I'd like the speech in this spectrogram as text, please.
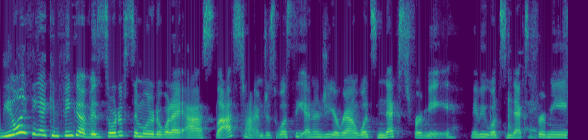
the only thing I can think of is sort of similar to what I asked last time. Just what's the energy around what's next for me? Maybe what's next okay. for me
